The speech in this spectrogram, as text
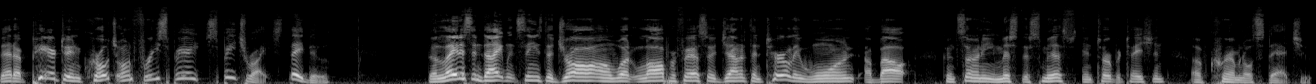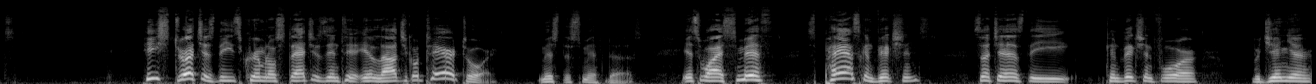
that appear to encroach on free speech rights. They do. The latest indictment seems to draw on what law professor Jonathan Turley warned about concerning Mr. Smith's interpretation of criminal statutes. He stretches these criminal statutes into illogical territory. Mr. Smith does. It's why Smith's past convictions, such as the conviction for Virginia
